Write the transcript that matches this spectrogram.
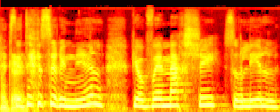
C'était sur une île. Puis on pouvait marcher sur l'île.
